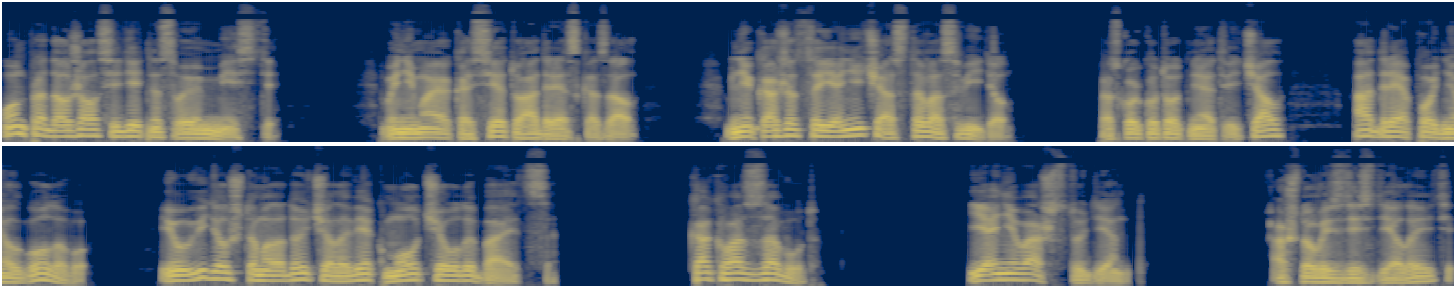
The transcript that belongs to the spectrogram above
Он продолжал сидеть на своем месте. Вынимая кассету, Адрия сказал, «Мне кажется, я не часто вас видел». Поскольку тот не отвечал, Адрия поднял голову и увидел, что молодой человек молча улыбается. «Как вас зовут?» Я не ваш студент. А что вы здесь делаете?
